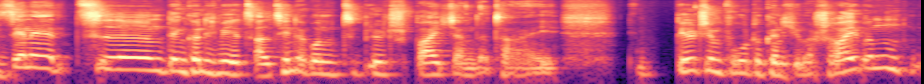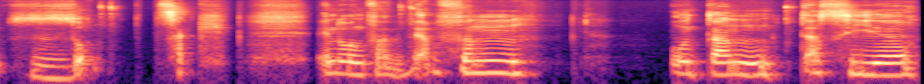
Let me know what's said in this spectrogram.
Sehr nett. Äh, den könnte ich mir jetzt als Hintergrundbild speichern, Datei. Bildschirmfoto könnte ich überschreiben. So, zack. Änderung verwerfen. Und dann das hier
